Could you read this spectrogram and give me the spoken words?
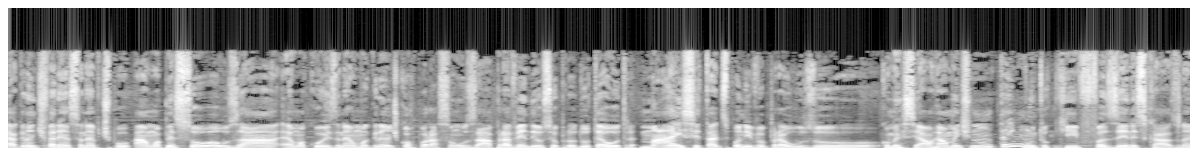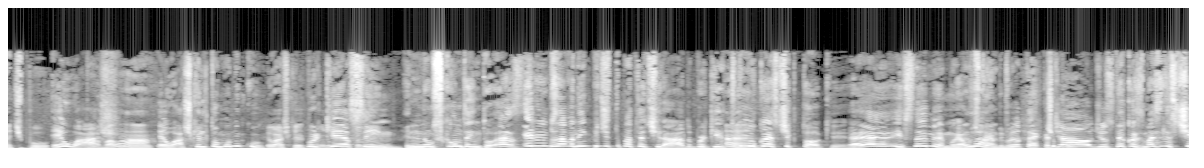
é a grande diferença, né? Tipo, ah, uma pessoa usar é uma coisa, né? Uma grande corporação usar para vender o seu produto é outra. Mas se tá disponível para uso comercial, realmente não tem muito o que fazer nesse caso, né? Tipo, Eu tava acho. lá. Eu acho que ele tomou no cu. Eu acho que ele tomou Porque no cu assim, também. ele não se contentou. Ah, Ele não precisava nem pedir pra ter tirado, porque todo mundo conhece TikTok. É isso aí mesmo. Realmente Exato. tem a biblioteca de Tipo, áudios, tem coisas, mas eles tiraram.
